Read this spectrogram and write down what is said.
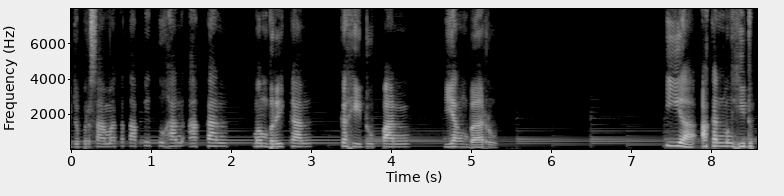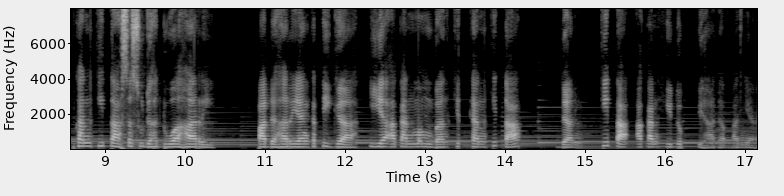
hidup bersama tetapi Tuhan akan memberikan kehidupan yang baru. Ia akan menghidupkan kita sesudah dua hari pada hari yang ketiga ia akan membangkitkan kita dan kita akan hidup di hadapannya.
